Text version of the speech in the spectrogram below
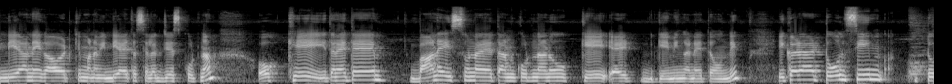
ఇండియానే కాబట్టి మనం ఇండియా అయితే సెలెక్ట్ చేసుకుంటున్నాం. ఓకే ఇతనైతే బాగానే ఇస్తున్నాయి అనుకుంటున్నాను. కే ఎయిట్ గేమింగ్ అని అయితే ఉంది. ఇక్కడ టోల్ సీమ్ టో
